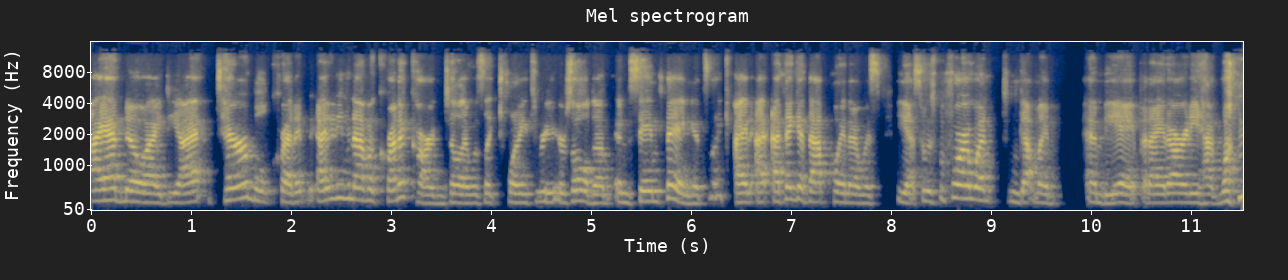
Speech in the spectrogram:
i had no idea. I had terrible credit. I didn't even have a credit card until i was like 23 years old. Um, and same thing. It's like I, I think at that point i was yes it was before i went and got my mba but i had already had one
